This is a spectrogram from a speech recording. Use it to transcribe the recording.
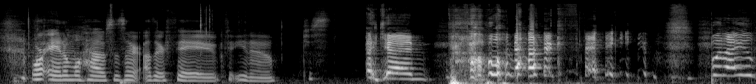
Or Animal House is our other fave, you know. Just again problematic fave. But I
